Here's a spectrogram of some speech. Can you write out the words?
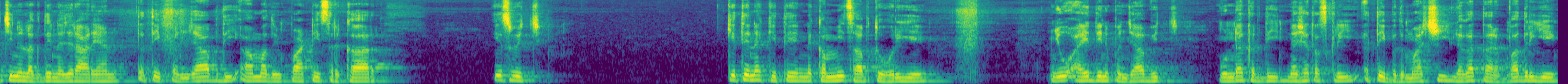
ਚਿੰਨ੍ਹ ਲੱਗਦੇ ਨਜ਼ਰ ਆ ਰਹੇ ਹਨ ਅਤੇ ਪੰਜਾਬ ਦੀ ਆਮ ਆਦਮੀ ਪਾਰਟੀ ਸਰਕਾਰ ਇਸ ਵਿੱਚ ਕਿਤੇ ਨਾ ਕਿਤੇ ਨਕੰਮੀ ਸਾਬਤ ਹੋ ਰਹੀ ਹੈ ਜੋ ਆਏ ਦਿਨ ਪੰਜਾਬ ਵਿੱਚ ਗੁੰਡਾਗਰਦੀ, ਨਸ਼ਾ ਤਸਕਰੀ ਅਤੇ ਬਦਮਾਸ਼ੀ ਲਗਾਤਾਰ ਵੱਧ ਰਹੀ ਹੈ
